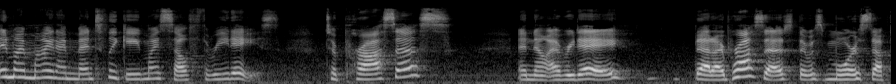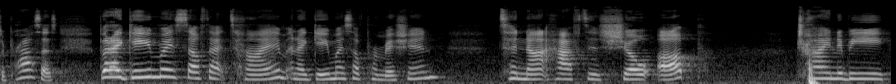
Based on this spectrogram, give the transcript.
in my mind I mentally gave myself 3 days to process and now every day that I processed there was more stuff to process but I gave myself that time and I gave myself permission to not have to show up trying to be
